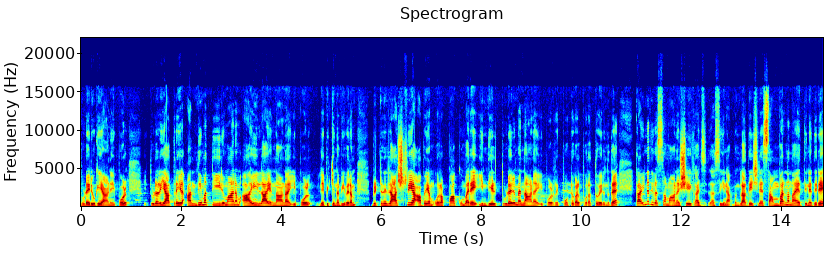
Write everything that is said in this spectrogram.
തുടരുകയാണ് ഇപ്പോൾ. തുടർ യാത്രയിൽ അന്തിമ തീരുമാനം ആയില്ല എന്നാണ് ഇപ്പോൾ ലഭിക്കുന്ന വിവരം ബ്രിട്ടനിൽ രാഷ്ട്രീയ അഭയം ഉറപ്പാക്കും വരെ ഇന്ത്യയിൽ തുടരുമെന്നാണ് ഇപ്പോൾ റിപ്പോർട്ടുകൾ പുറത്തുവരുന്നത് കഴിഞ്ഞ ദിവസമാണ് ഷെയ്ഖ് ഹസീന ബംഗ്ലാദേശിലെ സംവരണ നയത്തിനെതിരെ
